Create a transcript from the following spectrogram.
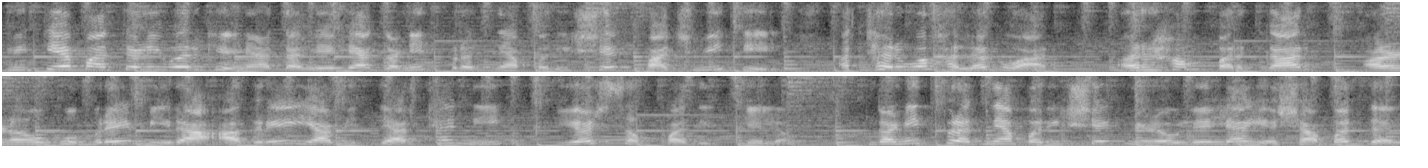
द्वितीय पातळीवर घेण्यात आलेल्या गणित प्रज्ञा परीक्षेत पाचवीतील अथर्व हलगवार अरहम परकार अर्णव घुमरे मीरा आगरे या विद्यार्थ्यांनी यश संपादित केलं. गणित प्रज्ञा परीक्षेत मिळवलेल्या यशाबद्दल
